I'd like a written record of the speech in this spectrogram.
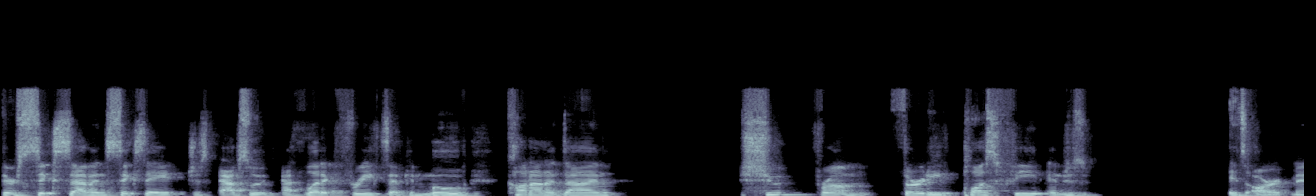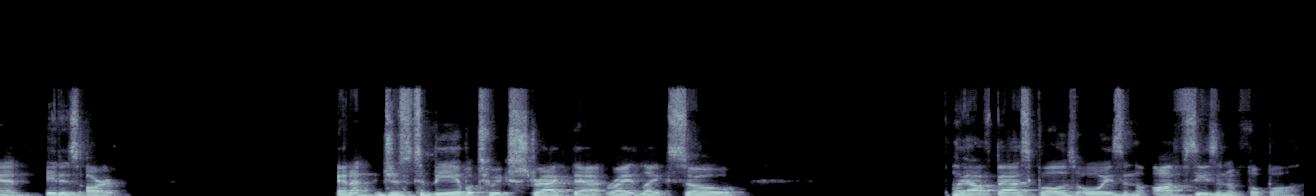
They're six seven, six eight, just absolute athletic freaks that can move, cut on a dime, shoot from 30 plus feet, and just it's art, man. It is art. And just to be able to extract that, right? Like, so playoff basketball is always in the off season of football.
